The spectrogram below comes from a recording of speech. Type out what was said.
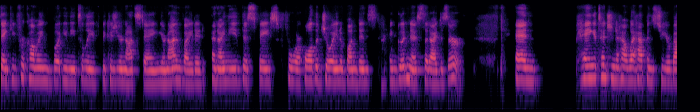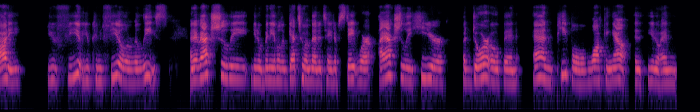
thank you for coming but you need to leave because you're not staying. You're not invited. And i need this space for all the joy and abundance and goodness that i deserve. And paying attention to how what happens to your body you feel you can feel a release. And i've actually you know been able to get to a meditative state where i actually hear a door open and people walking out eh, you know and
